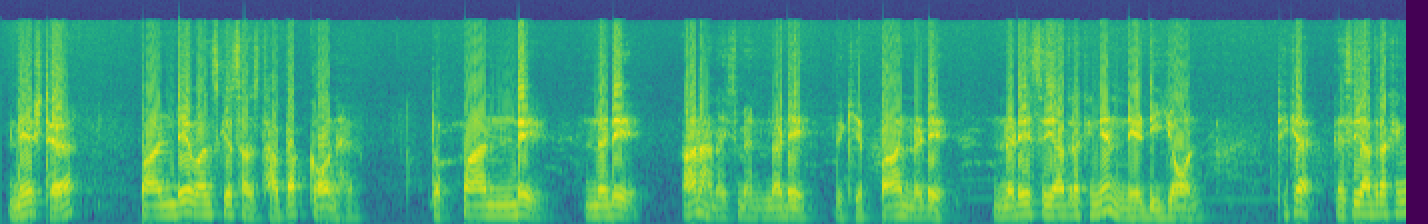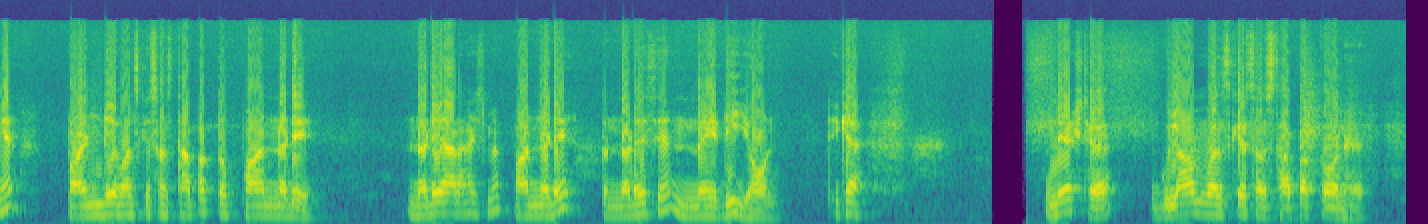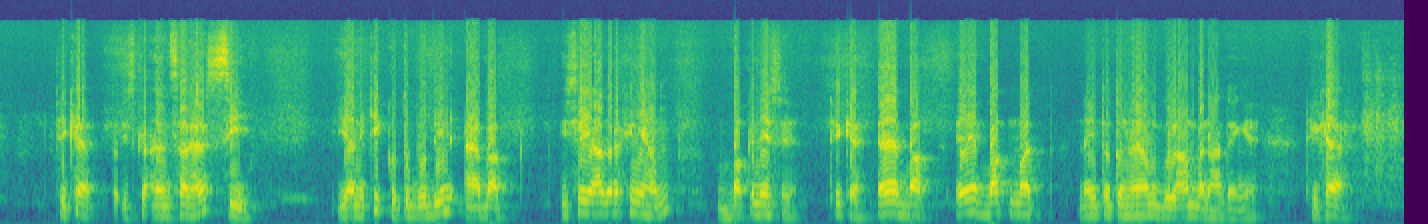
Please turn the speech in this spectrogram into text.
नेक्स्ट है, पांडे वंश के संस्थापक कौन है? तो पांडे, नडे। आ रहा ना इसमें नडे। देखिए, पान नडे। नडे से याद रखेंगे, नेडियोन। ठीक है? कैसे याद रखेंगे? पांडे वंश के संस्थापक तो पान नडे। नडे आ रहा है इसमें, पान नडे। तो नडे से नेडियोन। ठीक है? नेक्स्ट है, गुलाम वंश के संस्थापक कौन है? ठीक है? तो इसका आंसर है सी यानी कि कुतुबुद्दीन ऐबक। इसे याद रखेंगे हम बकने से, ठीक है? ए बक ए बक मत, नहीं तो तुम्हें हम गुलाम बना देंगे, ठीक है?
